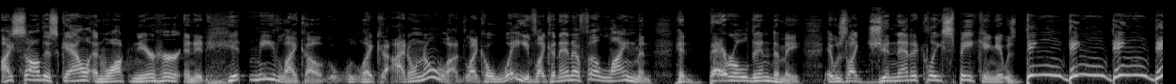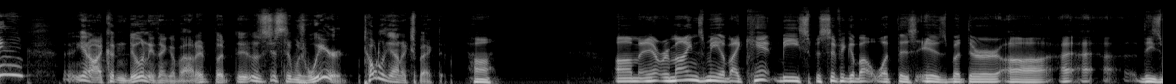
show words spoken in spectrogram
I saw this gal and walked near her, and it hit me like a like I don't know what, like a wave, like an NFL lineman had barreled into me. It was like genetically speaking, it was ding, ding, ding, ding. You know, I couldn't do anything about it, but it was just it was weird, totally unexpected. huh? Um, and it reminds me of I can't be specific about what this is, but there uh, I, I, these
